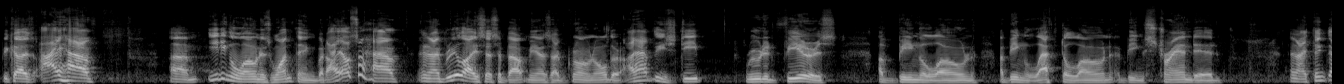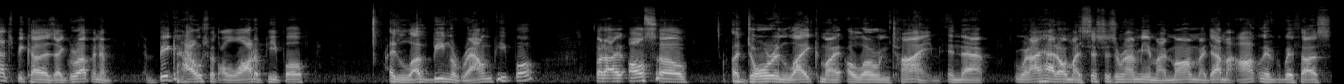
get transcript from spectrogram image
because I have um, eating alone is one thing, but I also have, and I've realized this about me as I've grown older. I have these deep rooted fears of being alone, of being left alone, of being stranded, and I think that's because I grew up in a, a big house with a lot of people. I love being around people, but I also adore and like my alone time in that when I had all my sisters around me and my mom, my dad, my aunt lived with us.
